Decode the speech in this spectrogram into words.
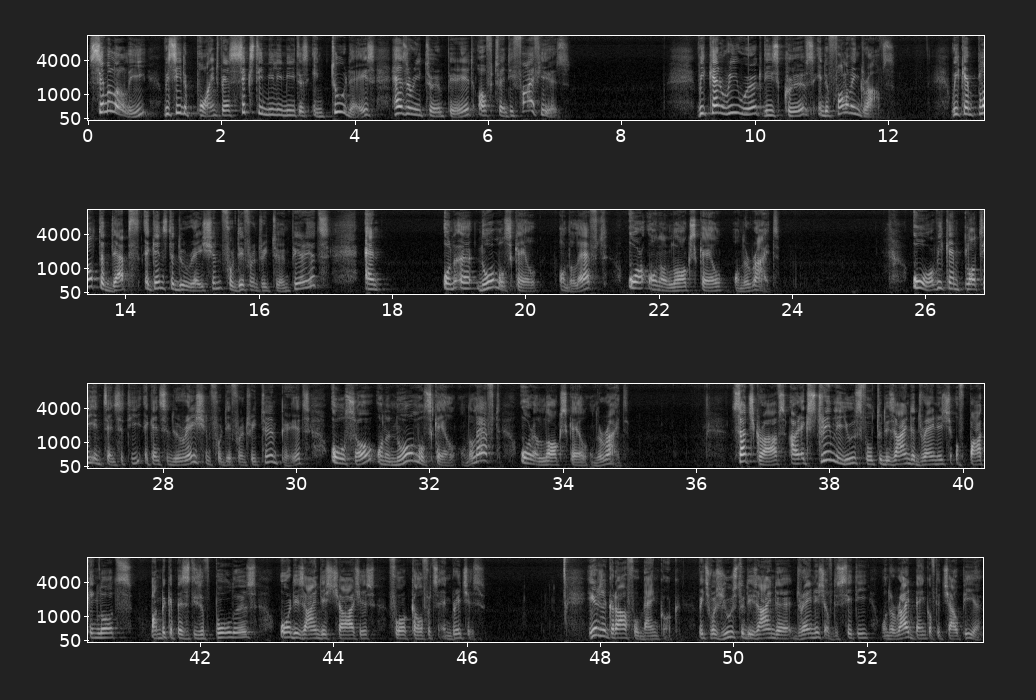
Similarly, we see the point where 60 millimeters in two days has a return period of 25 years. We can rework these curves in the following graphs. We can plot the depth against the duration for different return periods and on a normal scale on the left or on a log scale on the right. Or we can plot the intensity against the duration for different return periods, also on a normal scale on the left or a log scale on the right. Such graphs are extremely useful to design the drainage of parking lots, pumping capacities of polders, or design discharges for culverts and bridges. Here's a graph for Bangkok, which was used to design the drainage of the city on the right bank of the Chao Phraya.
